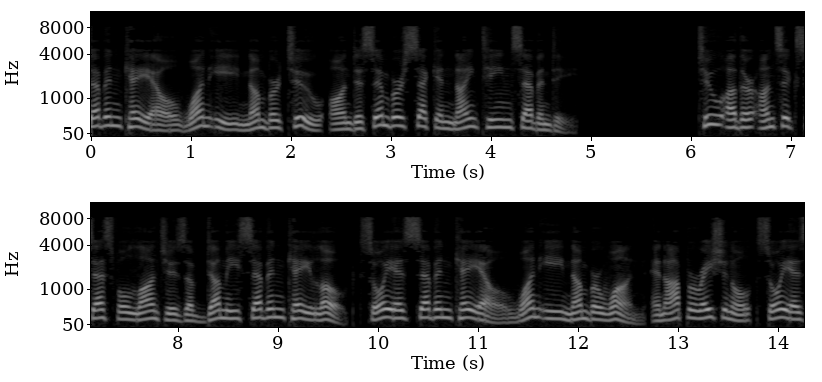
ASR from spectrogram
7KL-1E number 2 on December 2, 1970. Two other unsuccessful launches of dummy 7K Lok Soyuz 7KL-1E number 1 and operational Soyuz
